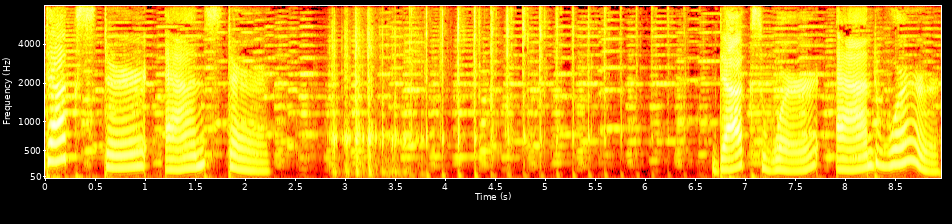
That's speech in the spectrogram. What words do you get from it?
Ducks stir and stir. Ducks whir and whir.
